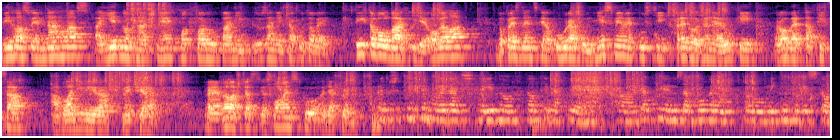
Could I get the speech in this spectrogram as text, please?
Vyhlasujem nahlas a jednoznačne podporu pani Zuzane Čaputovej. V týchto voľbách ide o veľa, do prezidentského úradu nesmieme pustiť predložené ruky Roberta Fica a Vladimíra Mečiara. Prajem veľa šťastia Slovensku a ďakujem. Predovšetkým chcem povedať jedno veľké ďakujem. Ďakujem za dôveru, ktorú mi týmto gestom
